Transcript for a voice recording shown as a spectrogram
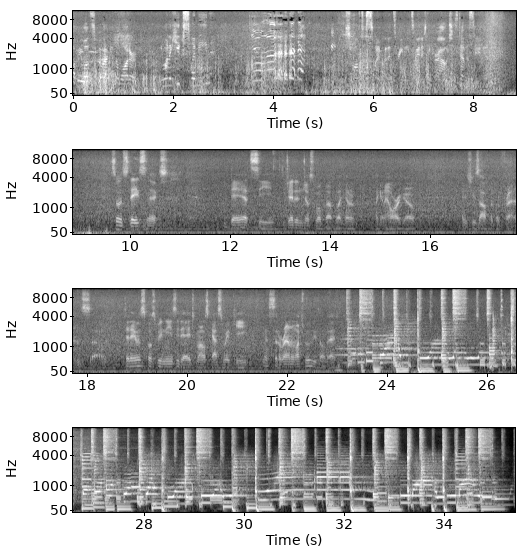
Poppy wants to go back in the water. You want to keep swimming? she wants to swim, but it's raining, so we had to take her out. She's devastated. So it's day six. Day at sea. Jadyn just woke up like a, like an hour ago, and she's off with her friends. So today was supposed to be an easy day. Tomorrow's Castaway Cay. I'm gonna sit around and watch movies all day.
